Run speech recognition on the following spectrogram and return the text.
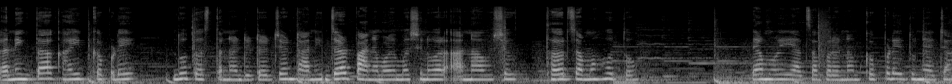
अनेकदा घाईत कपडे धुत असताना डिटर्जंट आणि जड पाण्यामुळे मशीनवर अनावश्यक थर जमा होतो. त्यामुळे याचा परिणाम कपडे धुण्याच्या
